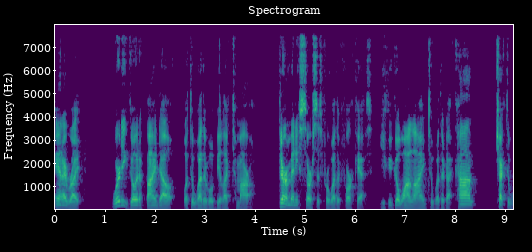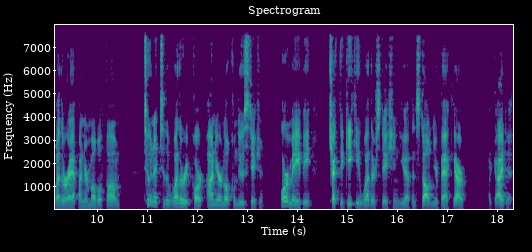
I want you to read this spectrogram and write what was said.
And I write, Where do you go to find out what the weather will be like tomorrow? There are many sources for weather forecasts. You could go online to weather.com, check the weather app on your mobile phone, tune into the weather report on your local news station, or maybe check the geeky weather station you have installed in your backyard, like I did.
